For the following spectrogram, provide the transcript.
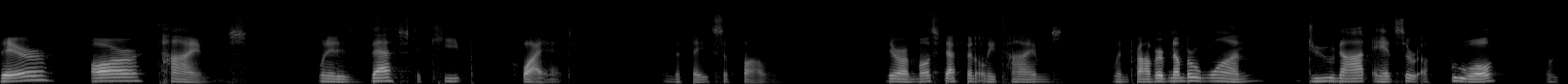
there are times when it is best to keep quiet in the face of folly. There are most definitely times when proverb number one, do not answer a fool or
